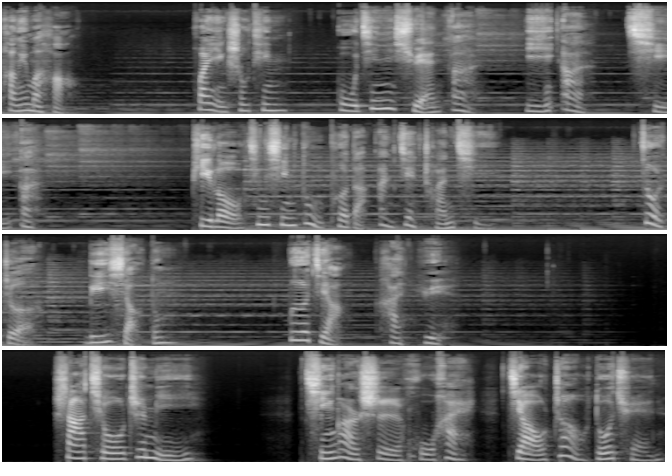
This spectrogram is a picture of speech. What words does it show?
朋友们好，欢迎收听《古今悬案、疑案、奇案》，披露惊心动魄的案件传奇。作者：李晓东，播讲：汉月。沙丘之谜，秦二世胡亥矫诏夺权。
